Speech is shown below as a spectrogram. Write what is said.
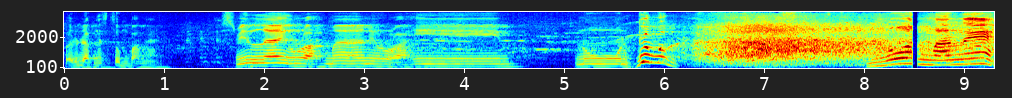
baru dak ngestumpangan Bismillahirrahmanirrahim. Nun gemeg Nun maneh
